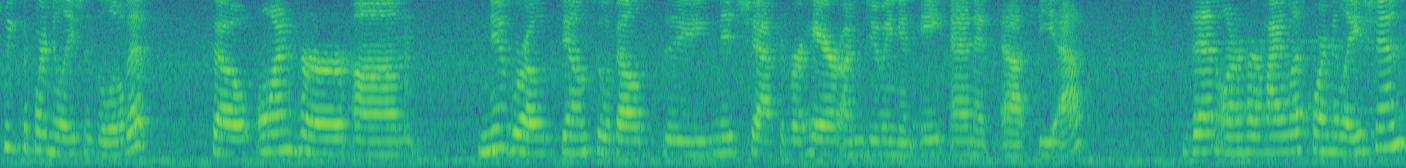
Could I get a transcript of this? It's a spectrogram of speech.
tweaked the formulations a little bit. So on her um, new growth down to about the mid shaft of her hair, I'm doing an 8N at, at S. Then on her high lift formulation,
